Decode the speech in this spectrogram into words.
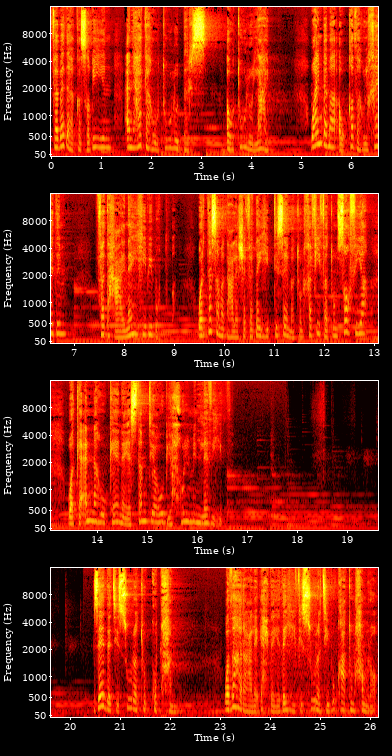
فبدأ كصبي أنهكه طول الدرس أو طول اللعب. وعندما أوقظه الخادم فتح عينيه ببطء وارتسمت على شفتيه ابتسامة خفيفة صافية وكأنه كان يستمتع بحلم لذيذ. زادت الصورة قبحا وظهر على إحدى يديه في الصورة بقعة حمراء.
